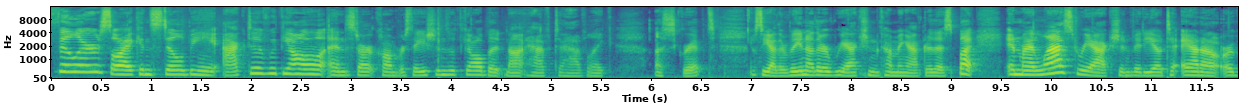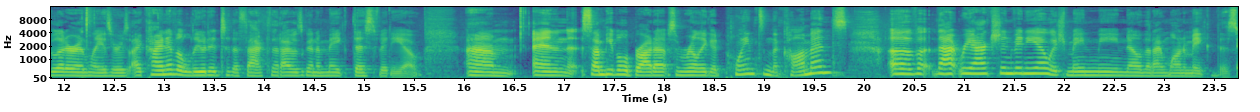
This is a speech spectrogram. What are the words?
filler so I can still be active with y'all and start conversations with y'all, but not have to have like a script. So yeah, there'll be another reaction coming after this. But in my last reaction video to Anna or Glitter and Lazers, I kind of alluded to the fact that I was going to make this video. Um, and some people brought up some really good points in the comments of that reaction video, which made me know that I want to make this.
